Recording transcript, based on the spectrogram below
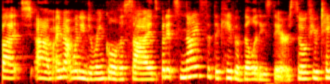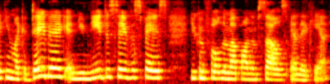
but um, I'm not wanting to wrinkle the sides, but it's nice that the capability's there. So if you're taking like a day bag and you need to save the space, you can fold them up on themselves and they can.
